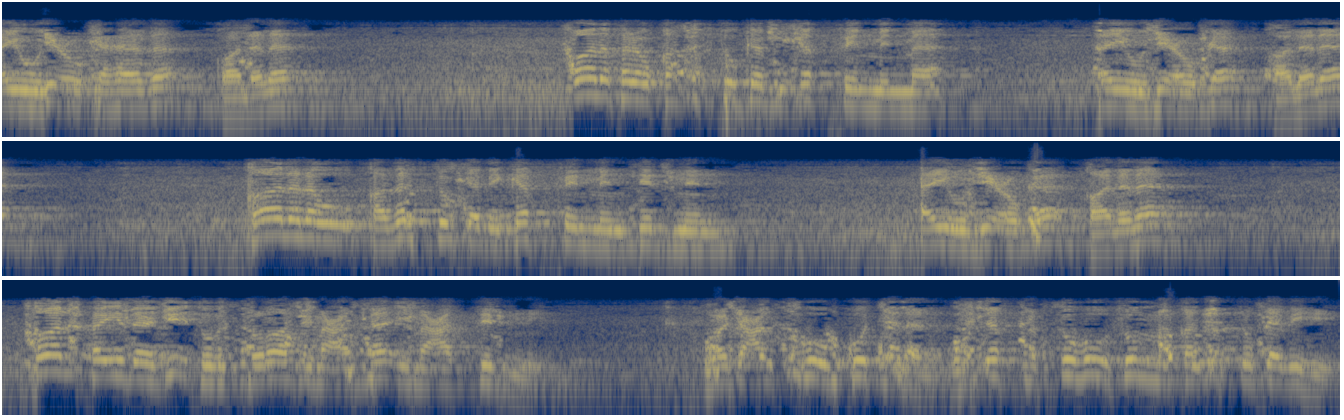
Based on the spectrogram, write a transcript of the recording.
أيودعك هذا؟ قال لا قال فلو قذفتك بكف من ماء أيودعك؟ قال لا قال لو قذفتك بكف من تدن أيوجعك؟ قال لا قال فإذا جئت بالتراب مع الماء مع التبن وجعلته كتلا وجففته ثم قذفتك به.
